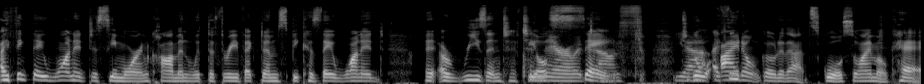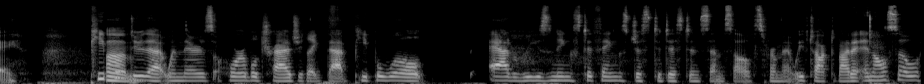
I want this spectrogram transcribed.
i think they wanted to see more in common with the three victims because they wanted a, a reason to To feel safe down. to Yeah, go I I, don't go to that school so i'm okay People Um, do that when there's a horrible tragedy like that. People will add reasonings to things just to distance themselves from it. We've talked about it. And also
